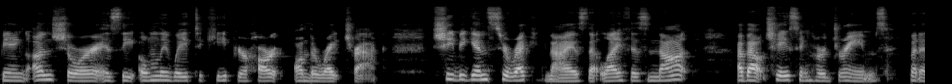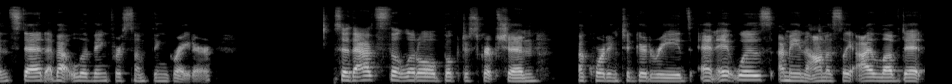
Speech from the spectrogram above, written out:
being unsure is the only way to keep your heart on the right track. She begins to recognize that life is not about chasing her dreams, but instead about living for something greater. So that's the little book description according to Goodreads. And it was, I mean, honestly, I loved it.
